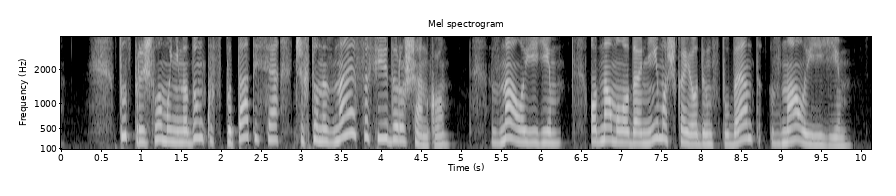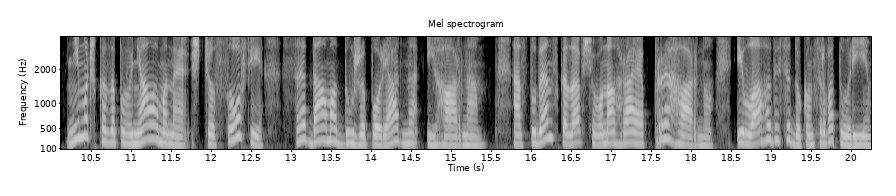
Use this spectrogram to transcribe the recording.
Тут прийшло мені на думку спитатися, чи хто не знає Софію Дорошенко. Знало її. Одна молода німочка і один студент знали її. Німочка запевняла мене, що Софі це дама дуже порядна і гарна. А студент сказав, що вона грає прегарно і лагодиться до консерваторії.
